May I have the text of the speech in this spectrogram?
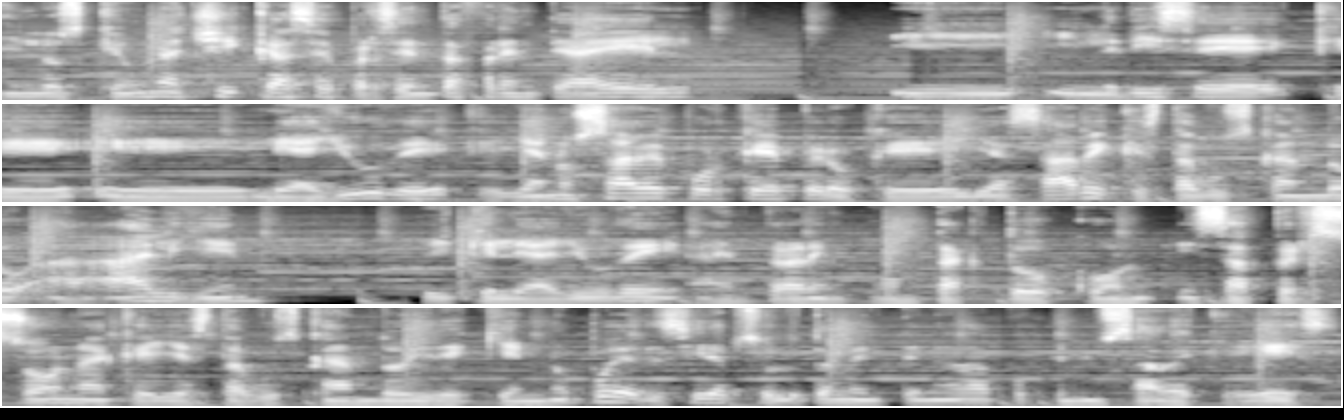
en los que una chica se presenta frente a él y, le dice que eh, le ayude, que ya no sabe por qué, pero que ella sabe que está buscando a alguien y que le ayude a entrar en contacto con esa persona que ella está buscando y de quien no puede decir absolutamente nada porque no sabe qué es,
